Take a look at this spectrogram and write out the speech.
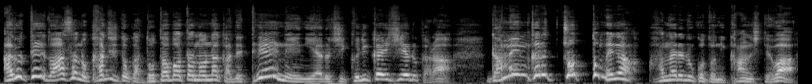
ある程度朝の家事とかドタバタの中で丁寧にやるし、繰り返しやるから、画面からちょっと目が離れることに関しては、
